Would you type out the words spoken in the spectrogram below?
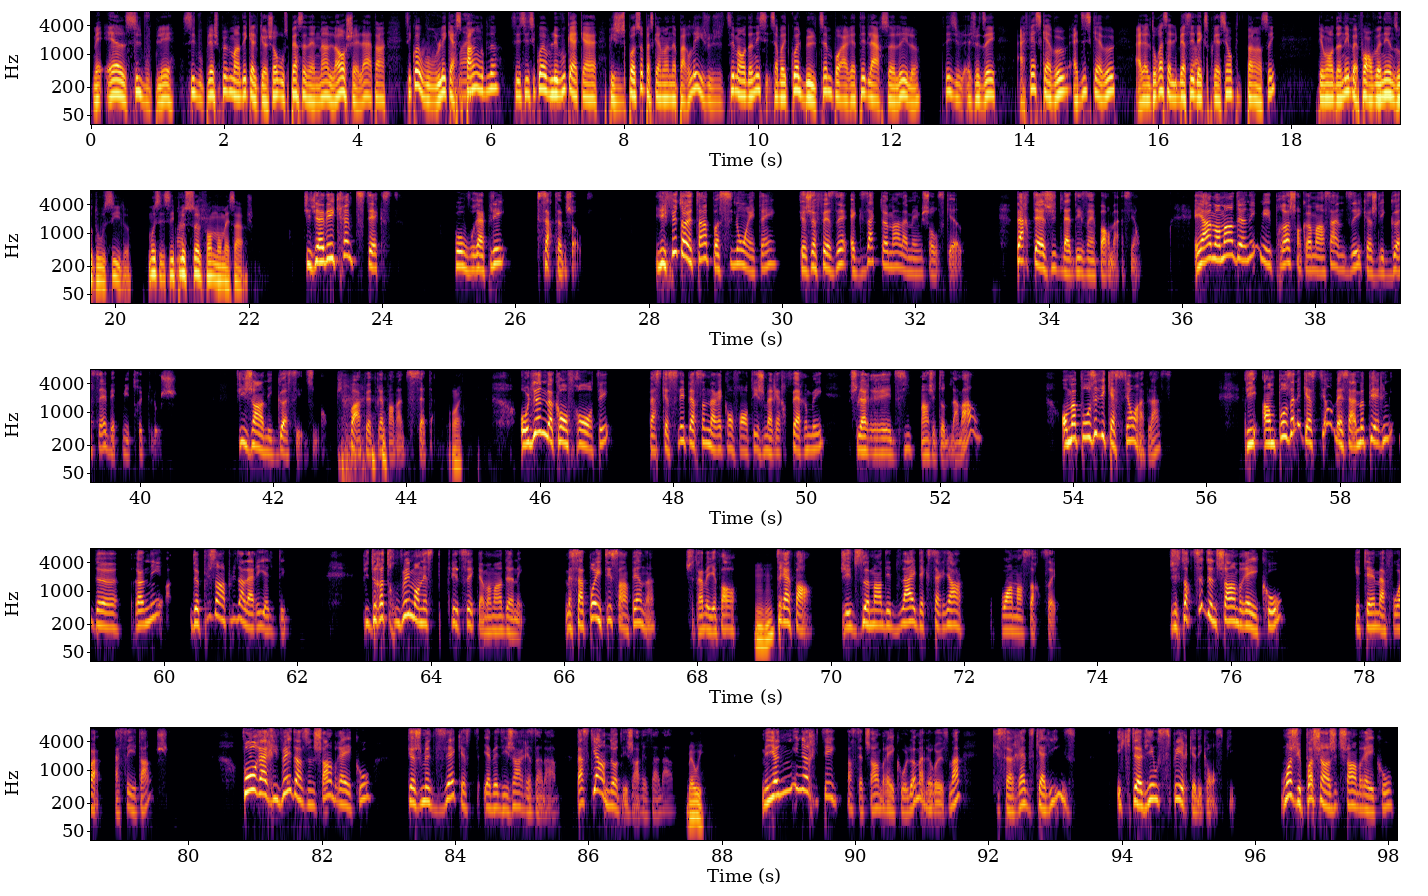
Mais elle, s'il vous plaît, s'il vous plaît, je peux vous demander quelque chose personnellement, lâchez-la. Attends, c'est quoi vous voulez qu'elle se pende là? C'est c'est c'est quoi voulez-vous qu'elle qu'elle- Puis je dis pas ça parce qu'elle m'en a parlé. Je, je- tu sais, à un moment donné, ça va être quoi le but ultime pour arrêter de la harceler là? Tu sais, je, je veux dire, elle fait ce qu'elle veut, elle dit ce qu'elle veut, elle a le droit à sa liberté d'expression puis de penser. Puis à un moment donné, ben faut en revenir nous autres aussi là. Moi, c'est c'est plus ça le fond de mon message. Puis j'avais écrit un petit texte pour vous rappeler certaines choses. Il fut un temps pas si lointain que je faisais exactement la même chose qu'elle. Partager de la désinformation. Et à un moment donné, mes proches ont commencé à me dire que je les gossais avec mes trucs louches. Puis j'en ai gossé du monde. Puis pas à peu près pendant 17 ans. Ouais. Au lieu de me confronter, parce que si les personnes m'auraient confronté, je m'aurais refermé, je leur aurais dit, mangez tout de la merde. On m'a posé des questions à la place. Puis en me posant des questions, ben ça m'a permis de revenir de plus en plus dans la réalité. Puis de retrouver mon esprit critique à un moment donné. Mais ça n'a pas été sans peine, hein. J'ai travaillé fort, Mhm. très fort. J'ai dû demander de l'aide extérieure pour pouvoir m'en sortir. J'ai sorti d'une chambre à écho, qui était, ma foi, assez étanche, pour arriver dans une chambre à écho que je me disais qu'il y avait des gens raisonnables. Parce qu'il y en a des gens raisonnables. Ben oui. Mais il y a une minorité dans cette chambre à écho-là, malheureusement, qui se radicalise et qui devient aussi pire que des conspires. Moi, j'ai pas changé de chambre à écho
